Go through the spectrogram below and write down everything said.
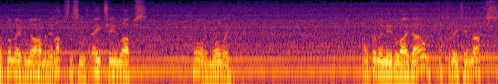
I don't even know how many laps this is. 18 laps. Holy moly. I'm going to need to lie down after 18 laps.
